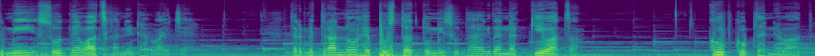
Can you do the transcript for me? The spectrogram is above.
तुम्ही सुज्ञ वाचकांनी ठरवायचे आहे. तर मित्रांनो हे पुस्तक तुम्ही सुद्धा एकदा नक्की वाचा. खूप खूप धन्यवाद.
